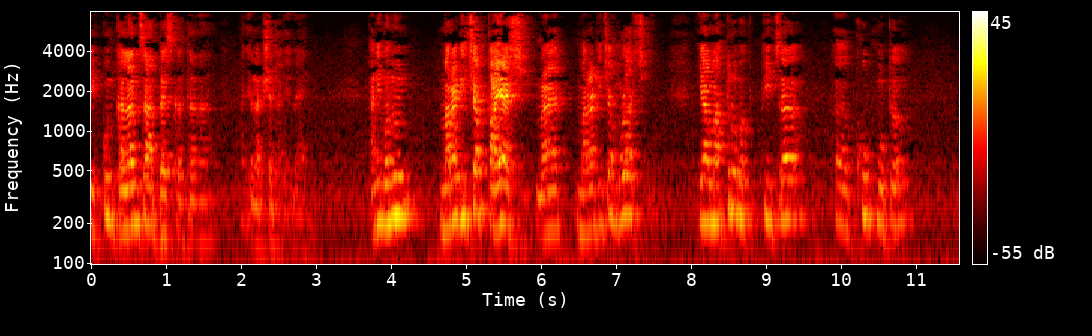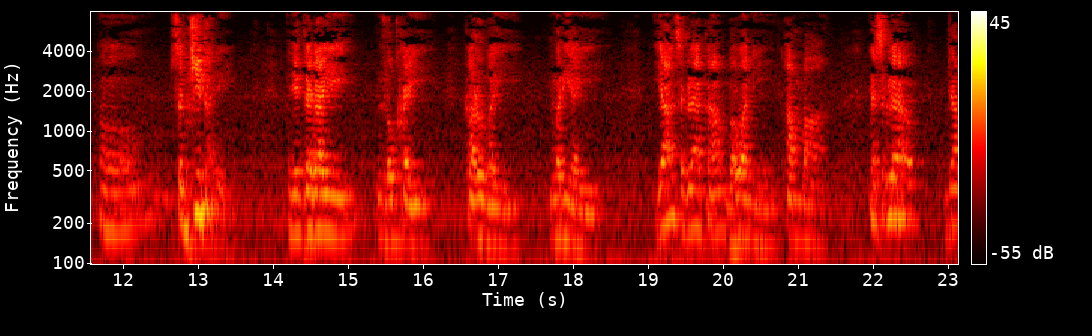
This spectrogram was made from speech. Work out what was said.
एकूण कलांचा अभ्यास करताना माझ्या लक्षात आलेलं आहे. आणि म्हणून मराठीच्या पायाशी मराठीच्या मुळाशी या मातृभक्तीचं खूप मोठं संचित आहे. म्हणजे जगाई जोखाई काळोबाई मरियाई या सगळ्या आता भवानी आंबा या सगळ्या ज्या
